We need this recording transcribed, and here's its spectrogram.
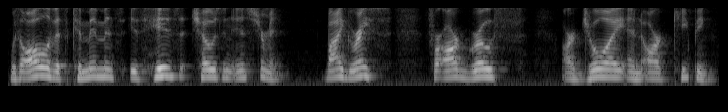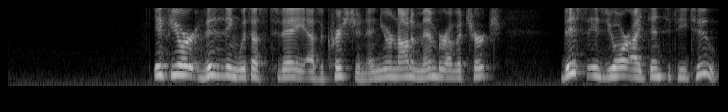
with all of its commitments, is His chosen instrument by grace for our growth, our joy, and our keeping. If you're visiting with us today as a Christian and you're not a member of a church, this is your identity too.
